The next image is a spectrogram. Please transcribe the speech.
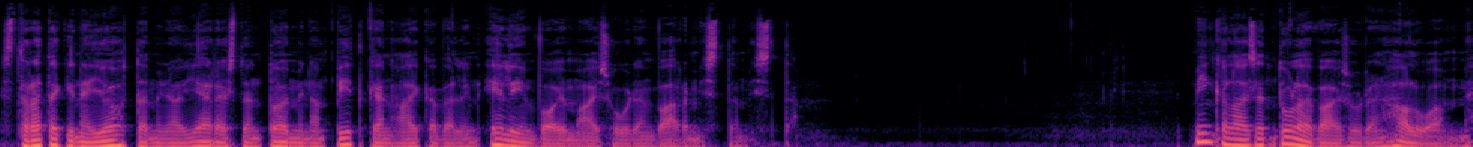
Strateginen johtaminen on järjestön toiminnan pitkän aikavälin elinvoimaisuuden varmistamista. Minkälaisen tulevaisuuden haluamme?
